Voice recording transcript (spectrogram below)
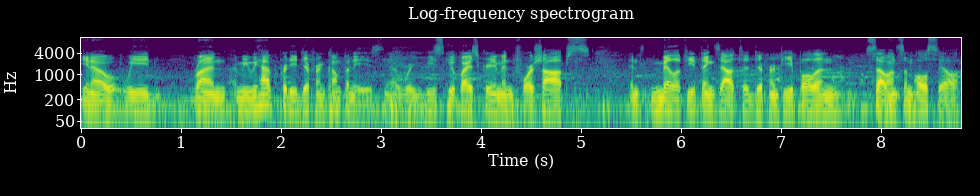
you know, we run. I mean, we have pretty different companies. You know, we, we scoop ice cream in four shops and mail a few things out to different people and selling some wholesale.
